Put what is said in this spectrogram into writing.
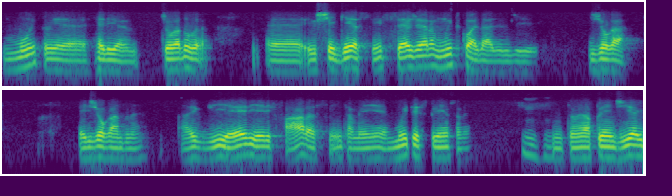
muito. É, ele é jogador. É, eu cheguei assim, Sérgio era muito qualidade de, de jogar. Ele jogando, né? Aí vi ele, ele fala assim também, é muita experiência, né? Uhum. Então eu aprendi, aí,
